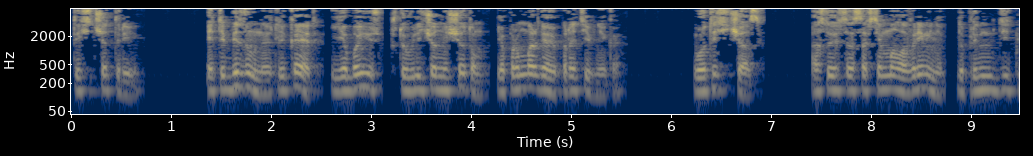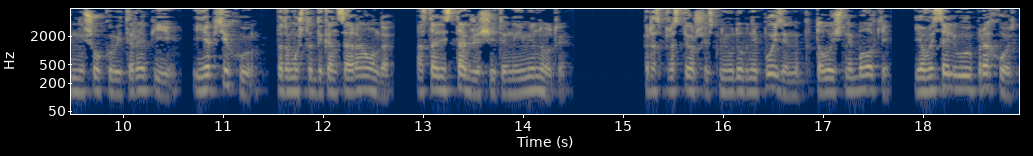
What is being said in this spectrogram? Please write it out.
тысяча три. Это безумно отвлекает, и я боюсь, что увлеченный счетом я проморгаю противника. Вот и сейчас, Остается совсем мало времени до принудительной шоковой терапии, и я психую, потому что до конца раунда остались также считанные минуты. Распростершись в неудобной позе на потолочной балке, я выселиваю проход,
